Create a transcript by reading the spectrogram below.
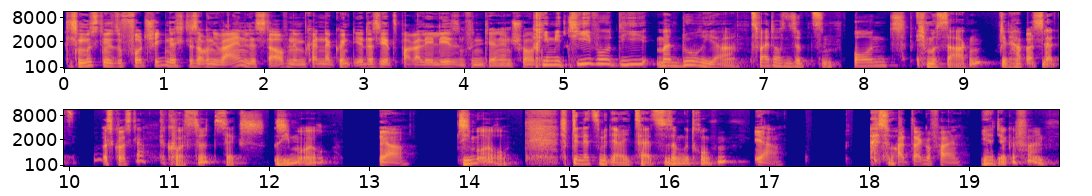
Das mussten wir sofort schicken, dass ich das auch in die Weinliste aufnehmen kann. Da könnt ihr das jetzt parallel lesen, findet ihr in den Show. Primitivo di Manduria 2017. Und ich muss sagen, den habe ich Was, hat- letzt was kostet der? gekostet. 6, 7 Euro. Ja, 7 Euro. Ich habe den letzten mit Erik Zeitz zusammen getrunken. ja. Also, Hat da gefallen. mir hat der gefallen.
